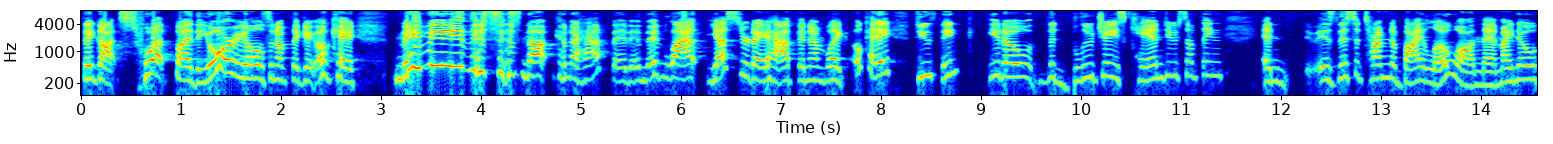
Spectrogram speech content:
They got swept by the Orioles. And I'm thinking, okay, maybe this is not going to happen. And then la- yesterday happened. I'm like, okay, do you think, you know, the Blue Jays can do something? And is this a time to buy low on them? I know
